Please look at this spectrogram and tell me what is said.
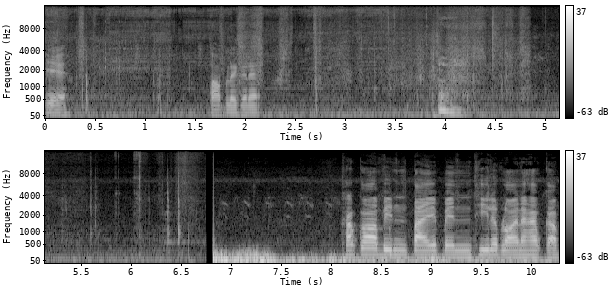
เคตอบเลยก็ได้ครับก็บินไปเป็นที่เรียบร้อยนะครับ กับ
